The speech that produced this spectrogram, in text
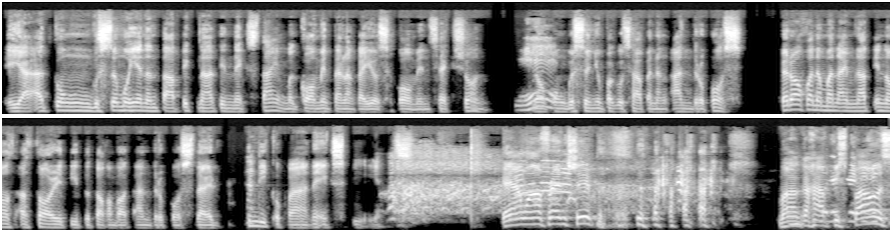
Yeah, at kung gusto mo yan ang topic natin next time, mag-comment na lang kayo sa comment section. Yes. No, kung gusto niyo pag-usapan ng andropause. Pero ako naman, I'm not in authority to talk about andropause dahil hindi ko pa na-experience. Kaya mga friendship, mga ka-happy spouse,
